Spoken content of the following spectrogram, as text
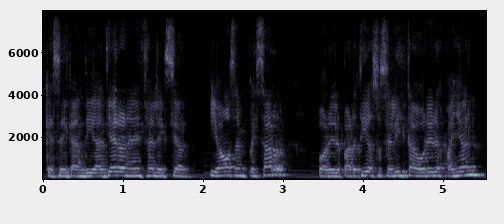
que se candidatearon en esta elección. Y vamos a empezar por el Partido Socialista Obrero Español,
